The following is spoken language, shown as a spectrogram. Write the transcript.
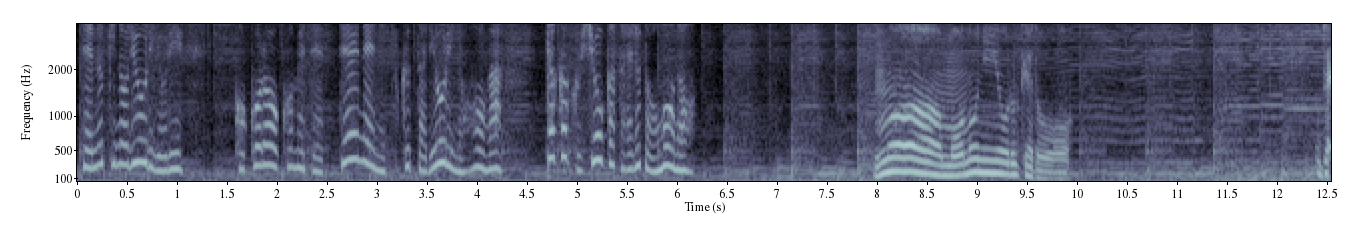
手抜きの料理より心を込めて丁寧に作った料理の方が高く評価されると思うの。まあものによるけど。って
